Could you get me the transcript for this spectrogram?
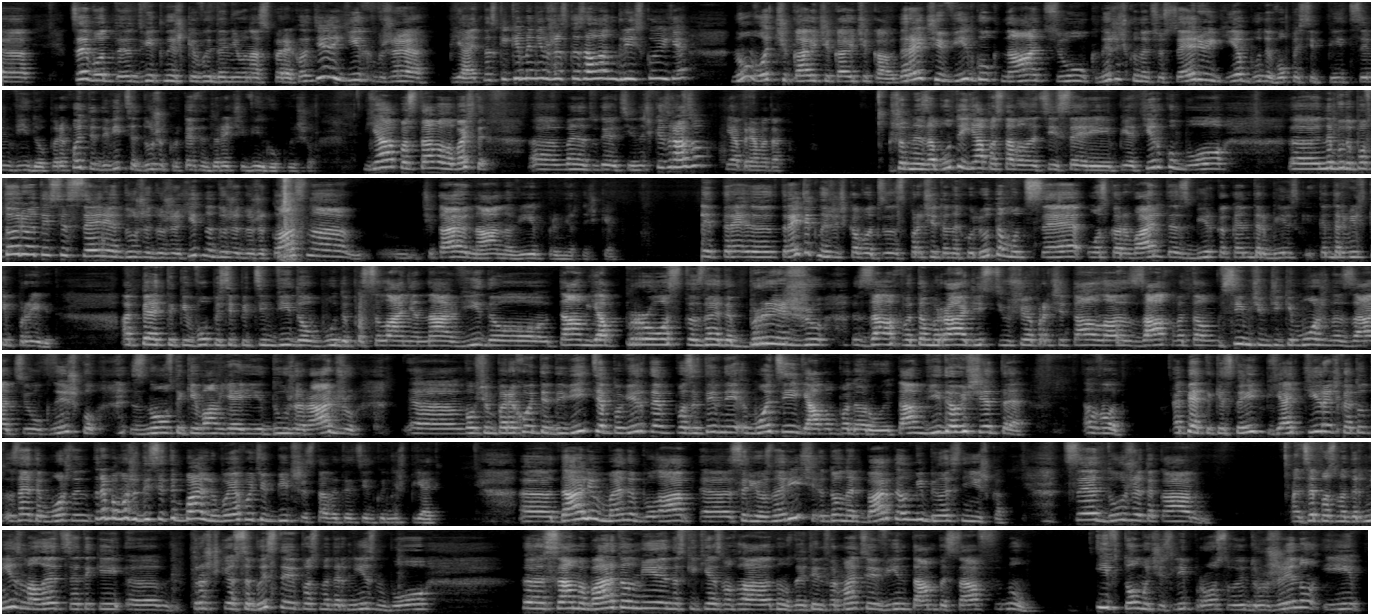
Це от дві книжки видані у нас в перекладі, їх вже п'ять, наскільки мені вже сказали, англійською є. Ну, от чекаю, чекаю, чекаю. До речі, відгук на цю книжечку, на цю серію є, буде в описі під цим відео. Переходьте, дивіться, дуже крутезний, до речі, відгук вийшов. Я поставила, бачите, е, в мене тут є оціночки зразу. Я прямо так. Щоб не забути, я поставила цій серії п'ятірку, бо е, не буду повторюватися. Серія дуже-дуже гідна, дуже-дуже класна. Чекаю на нові примірнички. Е, Третя книжечка от, з прочитаних у лютому це Оскар Вальд, збірка Кентербільський, Кентервільський привід. Опять-таки в описі під цим відео буде посилання на відео. Там я просто, знаєте, бриджу захватом, радістю, що я прочитала, захватом, всім, чим тільки можна за цю книжку. Знов таки вам я її дуже раджу. Е, В общем, переходьте, дивіться, повірте, позитивні емоції я вам подарую. Там відео ще те. Вот. Опять-таки стоїть п'ятірочка. Тут, знаєте, можна, треба, може, 10 бальну, бо я хочу більше ставити оцінку, ніж 5. Е, Далі в мене була е, серйозна річ Дональд Бартелмі Білосніжка. Це дуже така. Це постмодернізм, але це такий трошечки особистий постмодернізм, бо Саме Бартелмі, наскільки я змогла ну, знайти інформацію, він там писав, ну, і в тому числі про свою дружину, і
